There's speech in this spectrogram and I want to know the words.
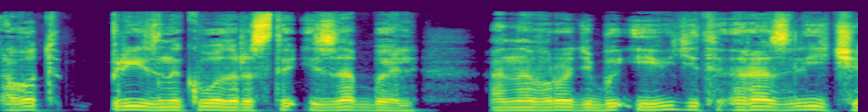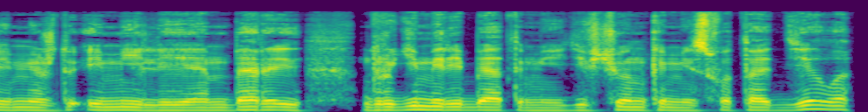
А вот признак возраста Изабель — она вроде бы и видит различия между Эмилией Эмбер и другими ребятами и девчонками из фотоотдела.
